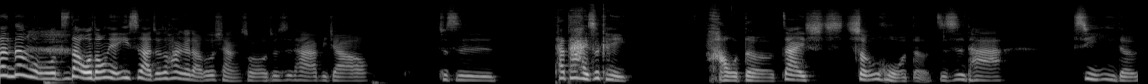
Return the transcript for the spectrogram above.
但，但我我知道，我懂你的意思啊。就是换个角度想说，就是他比较，就是他他还是可以好的在生活的，只是他记忆的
